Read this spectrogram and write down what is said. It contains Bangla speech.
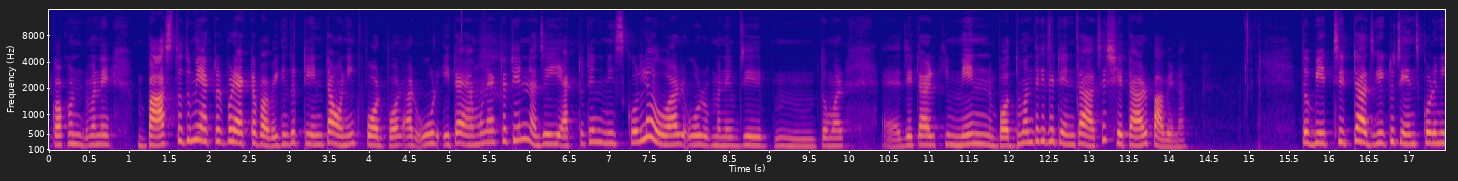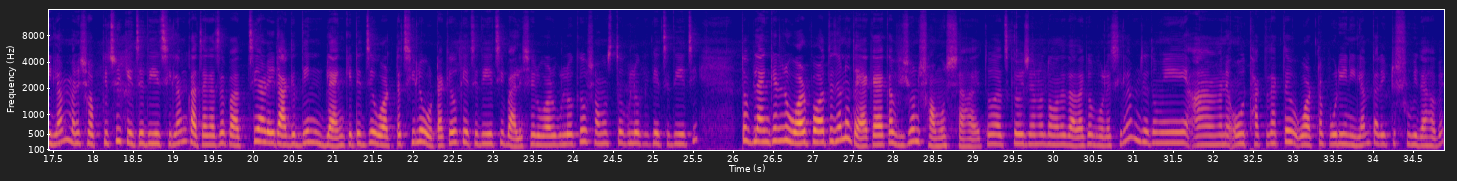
কখন মানে বাস তো তুমি একটার পর একটা পাবে, কিন্তু ট্রেনটা অনেক পর পর। আর ওর এটা এমন একটা ট্রেন না যে এই একটা ট্রেন মিস করলে ও আর ওর মানে যে তোমার যেটা আর কি মেন বর্ধমান থেকে যে ট্রেনটা আছে সেটা আর পাবে না। তো বেডশিটটা আজকে একটু চেঞ্জ করে নিলাম মানে সব কিছুই কেচে দিয়েছিলাম, কাঁচা কাঁচা পাচ্ছি। আর এর আগের দিন ব্ল্যাঙ্কেটের যে ওয়ারটা ছিল, ওটাকেও কেচে দিয়েছি, বালিশের ওয়ারগুলোকেও সমস্তগুলোকে কেচে দিয়েছি। তো ব্ল্যাঙ্কেটের ওয়ার পরাতে জানো তো একা একা ভীষণ সমস্যা হয়। তো আজকে ওই জন্য তোমাদের দাদাকে বলেছিলাম যে তুমি মানে ও থাকতে থাকতে ওয়ারটা পরিয়ে নিলাম তার একটু সুবিধা হবে।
